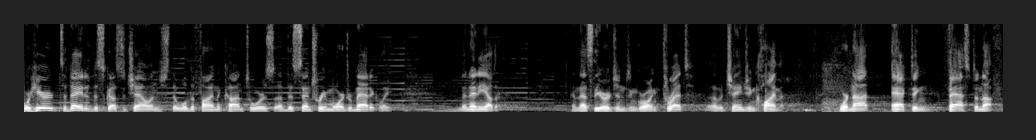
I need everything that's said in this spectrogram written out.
We're here today to discuss a challenge that will define the contours of this century more dramatically than any other, and that's the urgent and growing threat of a changing climate. We're not acting fast enough.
